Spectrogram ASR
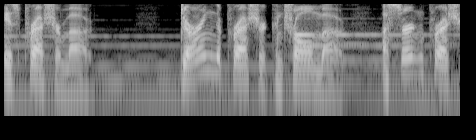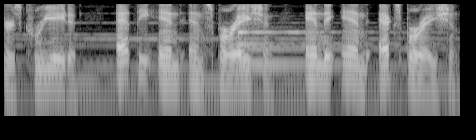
is pressure mode. During the pressure control mode, a certain pressure is created at the end inspiration and the end expiration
